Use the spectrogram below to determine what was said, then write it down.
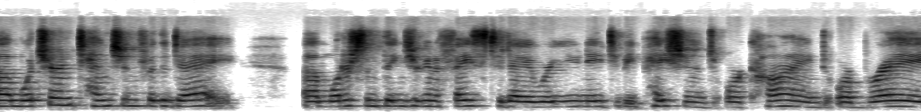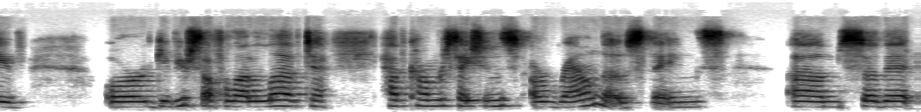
Um, what's your intention for the day? Um, what are some things you're going to face today where you need to be patient or kind or brave or give yourself a lot of love to have conversations around those things um, so that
